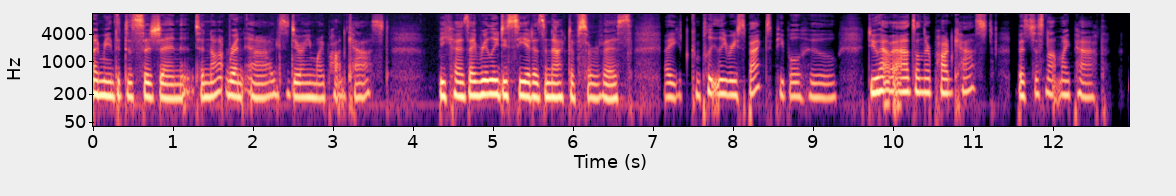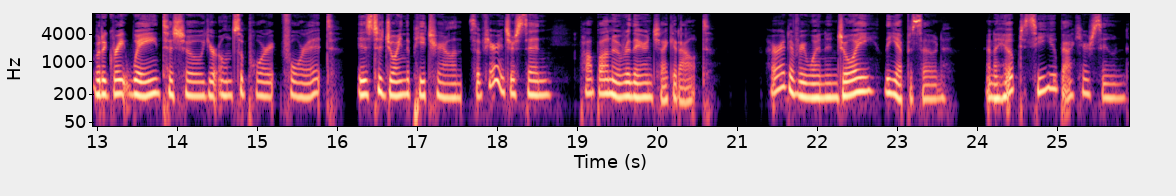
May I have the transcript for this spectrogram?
I made the decision to not run ads during my podcast because I really do see it as an act of service. I completely respect people who do have ads on their podcast, but it's just not my path. But a great way to show your own support for it is to join the Patreon. So if you're interested, pop on over there and check it out. All right, everyone, enjoy the episode, and I hope to see you back here soon.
